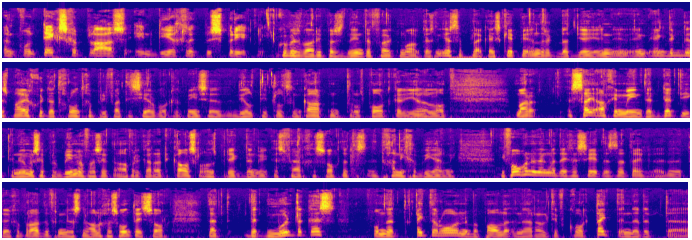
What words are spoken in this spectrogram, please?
in konteks geplaas en deeglik bespreek nie. Kobus waar die president 'n fout maak is in eerste plek hy skep die indruk dat jy en, en, en ek dink dis baie goed dat grond geprivatiseer word dat mense deeltitels en kaart en transport kan die hele lot. Maar sy argumente dit die ekonomiese probleme van Suid-Afrika radikaal sal aanspreek dink ek is vergesog dit is dit gaan nie gebeur nie. Die volgende ding wat hy gesê het is dat hy dat hy gepraat het van die nasionale gesondheidsorg dat dit moontlik is om dit uit te rol in 'n bepaalde in 'n relatief kort tyd en dat dit uh,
